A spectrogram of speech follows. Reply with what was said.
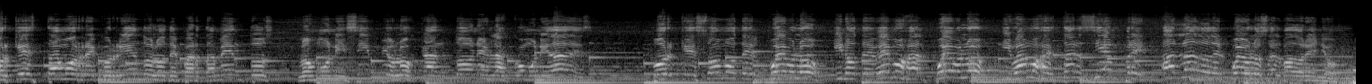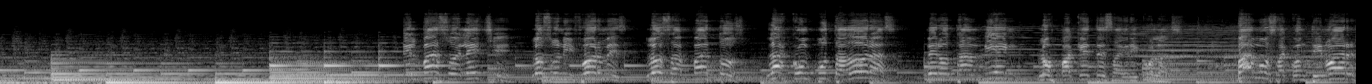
por qué estamos recorriendo los departamentos, los municipios, los cantones, las comunidades? Porque somos del pueblo y nos debemos al pueblo y vamos a estar siempre al lado del pueblo salvadoreño. El vaso de leche, los uniformes, los zapatos, las computadoras, pero también los paquetes agrícolas. Vamos a continuar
